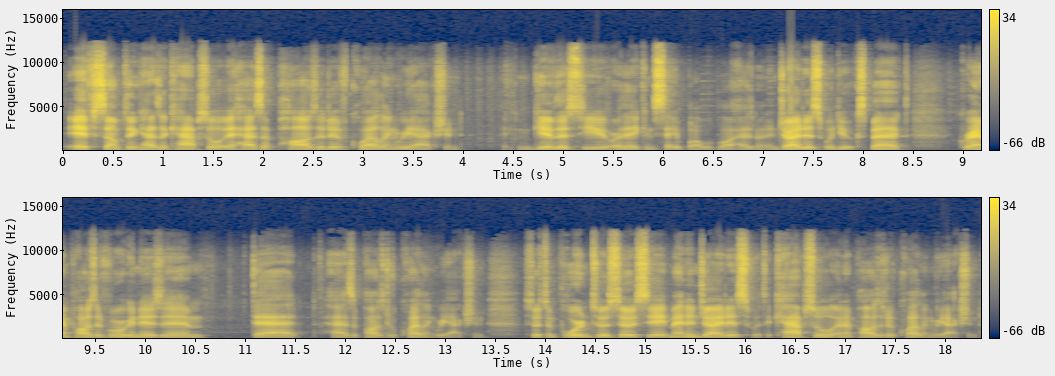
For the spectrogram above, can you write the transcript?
if something has a capsule, it has a positive quellung reaction. They can give this to you, or they can say, blah, blah, blah, has meningitis. What do you expect? Gram positive organism that has a positive quellung reaction. So it's important to associate meningitis with a capsule and a positive quellung reaction.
